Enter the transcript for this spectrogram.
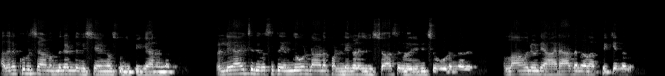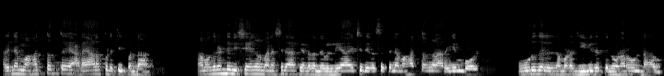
അതിനെക്കുറിച്ചാണ് ഒന്ന് രണ്ട് വിഷയങ്ങൾ സൂചിപ്പിക്കാനുള്ളത്. വെള്ളിയാഴ്ച ദിവസത്തെ എന്തുകൊണ്ടാണ് പള്ളികളിൽ വിശ്വാസികൾ ഒരുമിച്ച് കൂടുന്നത്? അള്ളാഹുവിനുവേണ്ടി ആരാധനകൾ അർപ്പിക്കുന്നത്? അതിന്റെ മഹത്വത്തെ അടയാളപ്പെടുത്തിക്കൊണ്ടാണ് നാം ഒന്ന് രണ്ട് വിഷയങ്ങൾ മനസ്സിലാക്കേണ്ടതുണ്ട്. വെള്ളിയാഴ്ച ദിവസത്തിന്റെ മഹത്വങ്ങൾ അറിയുമ്പോൾ കൂടുതൽ നമ്മുടെ ജീവിതത്തിൽ ഉണർവുണ്ടാകും.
